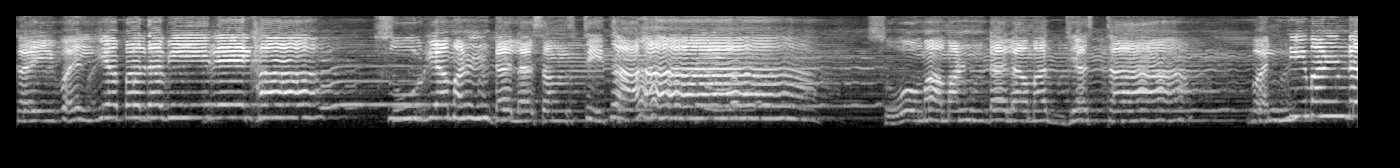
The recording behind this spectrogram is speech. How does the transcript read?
कैवल्यपदवीरेखा सूर्यमण्डलसंस्थिता। सोममण्डलमध्यस्था वह्निमण्डलसंस्थिता।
